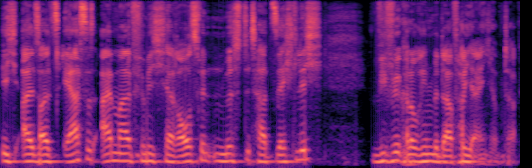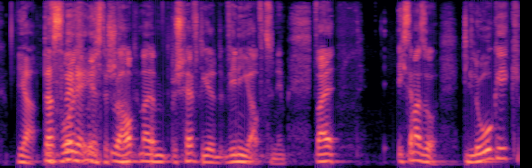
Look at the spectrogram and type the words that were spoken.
ich also als erstes einmal für mich herausfinden müsste, tatsächlich, wie viel Kalorienbedarf habe ich eigentlich am Tag. Ja, das wäre ich der erste Schritt. überhaupt mal beschäftige, weniger aufzunehmen. Weil, ich sag mal so, die Logik,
